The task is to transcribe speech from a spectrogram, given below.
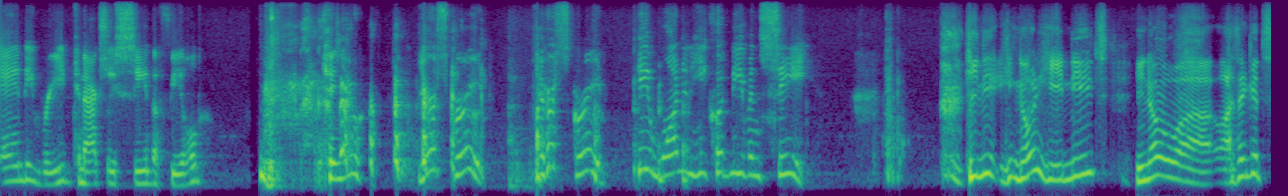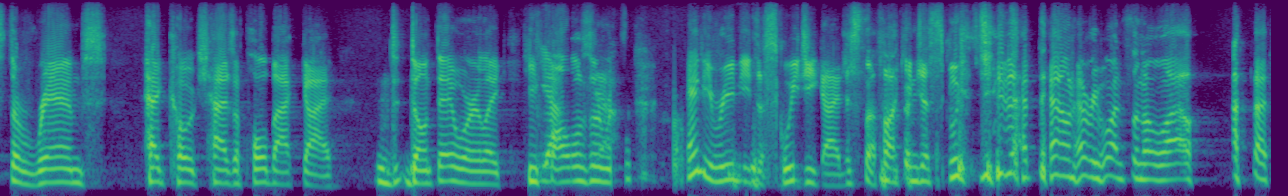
Andy Reid can actually see the field? can you? You're screwed. You're screwed. He won and he couldn't even see. He need, you know what he needs? You know, uh, I think it's the Rams head coach has a pullback guy, d- don't they? Where like he yeah, follows him. Yeah. Andy Reid needs a squeegee guy just to fucking just squeegee that down every once in a while. that,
